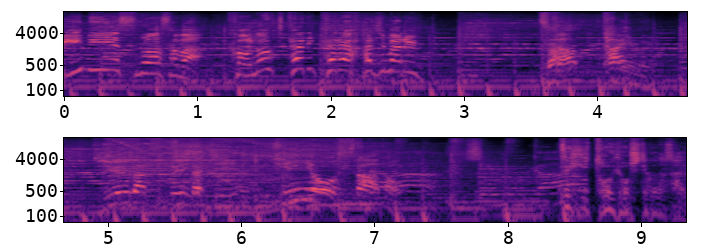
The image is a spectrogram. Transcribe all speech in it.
TBS の朝はこの2人から始まる。ザ・タイム。10月1日金曜スタート。ぜひ投票してください、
